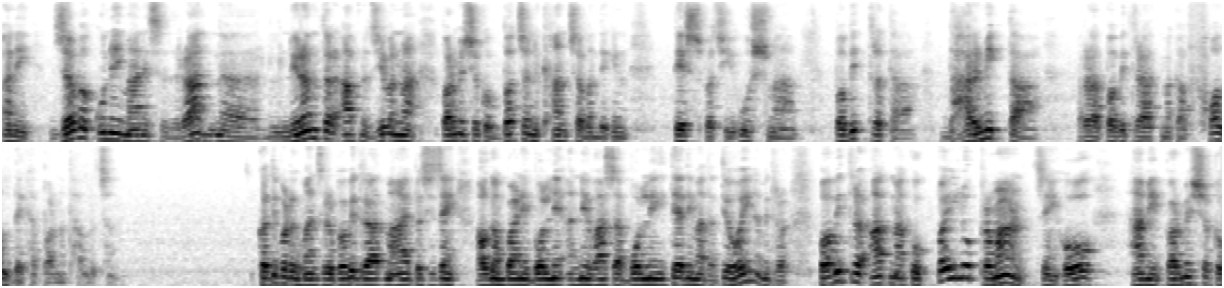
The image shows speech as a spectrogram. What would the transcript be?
अनि जब कुनै मानिस रा निरन्तर आफ्नो जीवनमा परमेश्वरको वचन खान्छ भनेदेखि त्यसपछि उसमा पवित्रता धार्मिकता र पवित्र आत्माका फल देखा पर्न थाल्दछन्। कतिपटक मान्छेहरू पवित्र आत्मा आएपछि चाहिँ अगमबाणी बोल्ने अन्य भाषा बोल्ने इत्यादिमा त त्यो होइन मित्र पवित्र आत्माको पहिलो प्रमाण चाहिँ हो हामी परमेश्वरको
